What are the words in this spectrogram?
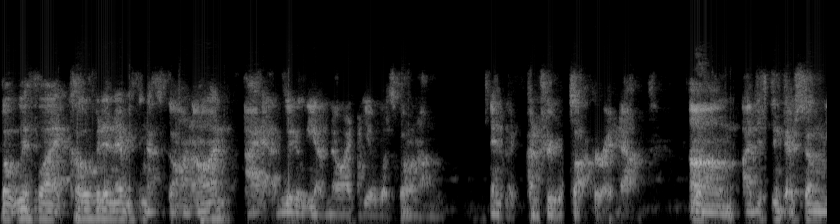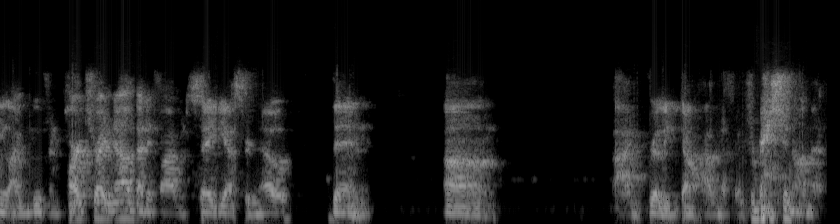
But with like COVID and everything that's gone on, I literally have no idea what's going on in the country of soccer right now. Um, I just think there's so many like moving parts right now that if I would say yes or no, then um, I really don't have enough information on that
